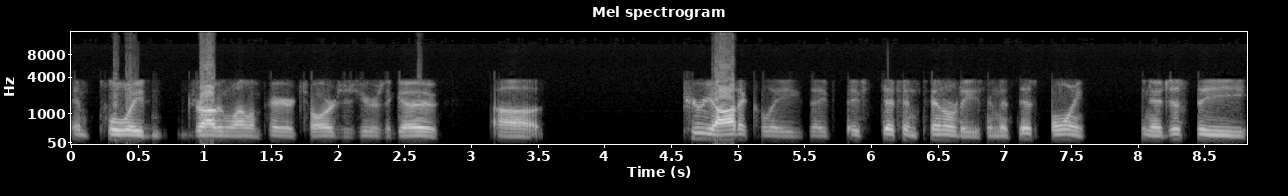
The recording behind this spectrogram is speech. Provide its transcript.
employed driving while impaired charges years ago uh, periodically they've they've stiffened penalties, and at this point, you know, just the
